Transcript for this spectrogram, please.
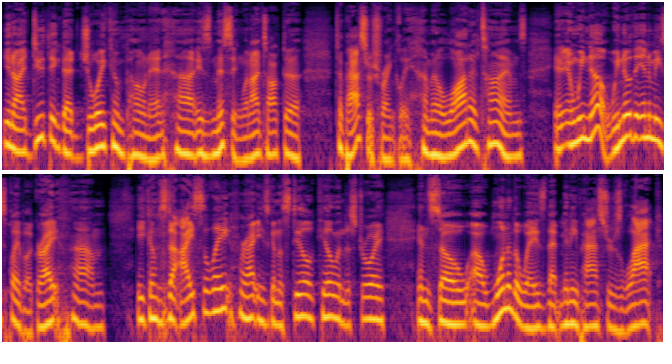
you know, I do think that joy component, uh, is missing when I talk to, to pastors, frankly. I mean, a lot of times, and, and we know, we know the enemy's playbook, right? Um, he comes to isolate, right? He's going to steal, kill, and destroy. And so, uh, one of the ways that many pastors lack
